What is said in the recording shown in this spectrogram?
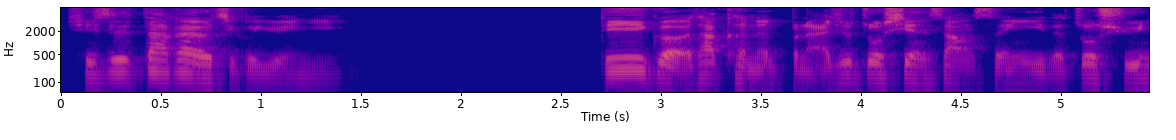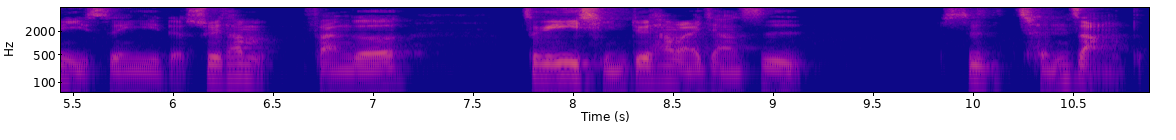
其实大概有几个原因。第一个，他可能本来就做线上生意的，做虚拟生意的，所以他们反而这个疫情对他们来讲是是成长的。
